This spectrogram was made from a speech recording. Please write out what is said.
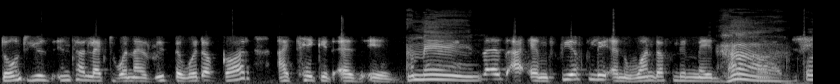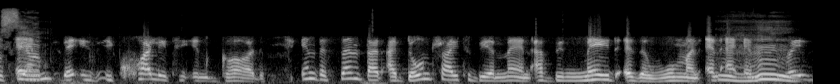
don't use intellect when I read the word of God. I take it as is. amen It says I am fearfully and wonderfully made by Ha, God. And there is equality in God in the sense that I don't try to be a man. I've been made as a woman and I Mm-hmm. embrace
